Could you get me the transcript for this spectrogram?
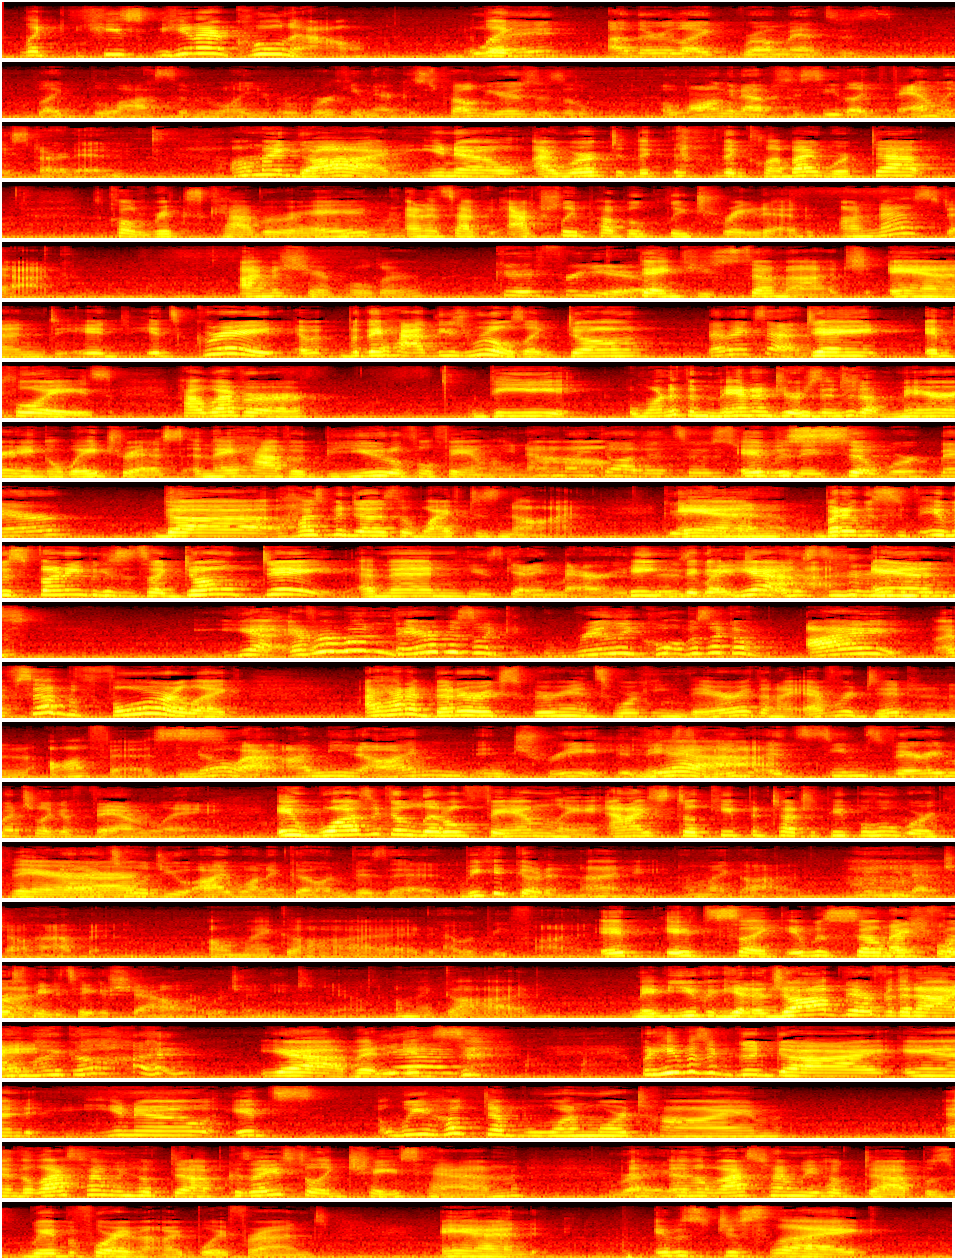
like he's he and I are cool now. What Like other like romances like blossomed while you were working there? Because twelve years is a, a long enough to see like families started. Oh my god! You know, I worked the the club I worked at. It's called Rick's Cabaret, Mhm. and it's actually publicly traded on Nasdaq. I'm a shareholder. Good for you. Thank you so much, and it it's great. uh, But they had these rules like don't that makes sense. date employees. However, the one of the managers ended up marrying a waitress, and they have a beautiful family now. oh my god, that's so sweet. It Do was they so- still work there? The husband does, the wife does not. Good for and them. but it was it was funny because it's like don't date, and then He's getting married. he they got, yeah, and yeah, everyone there was like really cool. It was like a I I've said before like. I had a better experience working there than I ever did in an office. no, I, I mean I'm intrigued. It makes Yeah. me, it seems very much like a family. It was like a little family, and I still keep in touch with people who work there. And I told you I want to go and visit. we could go tonight. Oh my god, maybe that shall happen. Oh my god! That would be fun. It it's like it was so it might much force fun. me to take a shower, which I need to do. oh my god! Maybe you could get a job there for the oh night. Oh my god. yeah, but Yes. it's but he was a good guy, and you know it's we hooked up one more time, and the last time we hooked up because I used to like chase him. Right. And, and the last time we hooked up was way before I met my boyfriend, and it was just like,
